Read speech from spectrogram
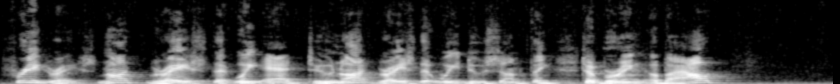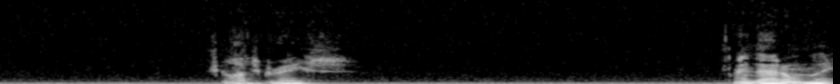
free grace. Not grace that we add to, not grace that we do something to bring about. It's God's grace. And that only.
